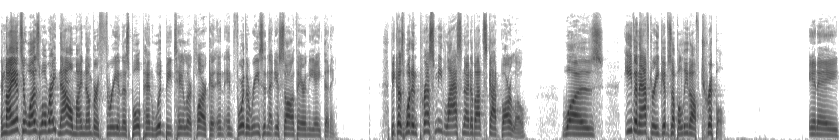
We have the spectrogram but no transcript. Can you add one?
And my answer was, well, right now, my number three in this bullpen would be Taylor Clarke, and, and for the reason that you saw there in the eighth inning. Because what impressed me last night about Scott Barlow was even after he gives up a leadoff triple, in a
